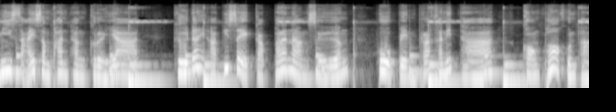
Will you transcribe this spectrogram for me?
มีสายสัมพันธ์ทางเครือญาติ คือได้อภิเษกกับพระนางเสือง ผู้เป็นพระคณิษฐาของพ่อขุนผา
